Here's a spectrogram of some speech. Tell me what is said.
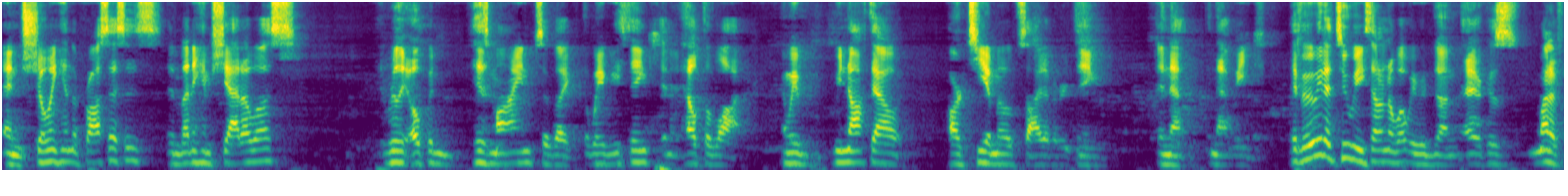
and showing him the processes and letting him shadow us it really opened his mind to like the way we think and it helped a lot. And we we knocked out our TMO side of everything in that in that week. If we had two weeks, I don't know what we would have done because we might have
